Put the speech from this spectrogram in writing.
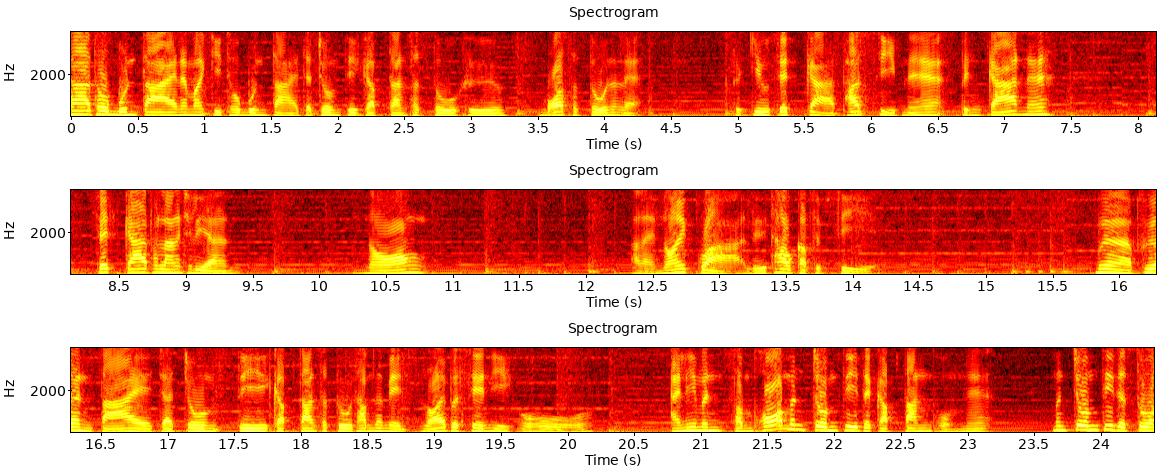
ถ้าโทบุญตายนะมากิโทบุญตายจะโจมตีกับตันศัตรูคือบอสศัตรูนั่นแหละ สกิลเซตการ์ดพาสซีฟนะฮะ เป็นการ์ดนะ เซตการ์ดพลังเฉลี่ยน้อง อะไรน้อยกว่าหรือเท่ากับ 14 เมื่อเพื่อนตายจะโจมตีกับตันศัตรูทำดาเมจ 100%อีก โอ้โห อันนี้มันสัมเพาะมันโจมตีแต่กับตันผมเนี่ย มันโจมตีแต่ตัว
